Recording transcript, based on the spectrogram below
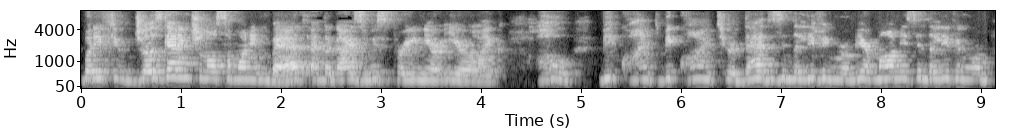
But if you're just getting to know someone in bed and the guy's whispering in your ear, like, oh, be quiet, be quiet, your dad is in the living room, your mom is in the living room.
